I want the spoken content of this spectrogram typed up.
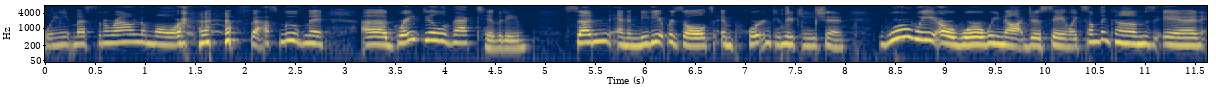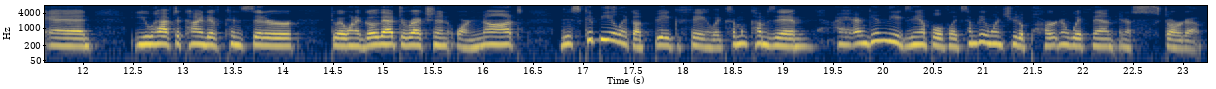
We ain't messing around no more. Fast movement, a great deal of activity, sudden and immediate results, important communication. Were we or were we not just saying like something comes in and you have to kind of consider do I want to go that direction or not? This could be like a big thing. Like someone comes in, I, I'm getting the example of like somebody wants you to partner with them in a startup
